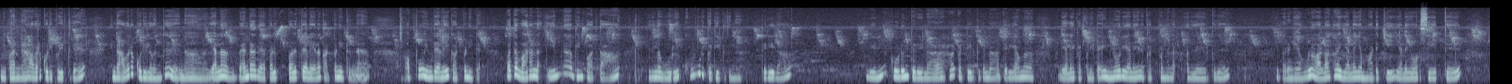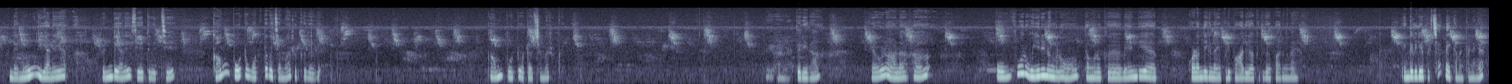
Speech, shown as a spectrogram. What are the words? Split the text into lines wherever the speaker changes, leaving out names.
இங்கே பாருங்கள் அவரைக்கொடி போயிருக்குது. இந்த அவரைக்கொடியில் வந்து நான் இலை வேண்டாத பழு பழுத்த இலையெல்லாம் கட் பண்ணிகிட்டு இருந்தேன் அப்போது இந்த இலையை கட் பண்ணிட்டேன். பார்த்தா வரலை. என்ன அப்படின்னு பார்த்தா இதில் ஒரு கூடு கட்டியிருக்குதுங்க. தெரியுதா? இது என்ன கூடுன்னு தெரியல. அழகாக கட்டியிருக்குது நான் தெரியாமல் அந்த இலையை கட் பண்ணிட்டேன். இன்னொரு இலையை நான் கட் பண்ணலை. அது இருக்குது. பாருங்கள் எவ்வளோ அழகாக இலையை மடக்கி இலையோடு சேர்த்து இந்த மூணு இலைய ரெண்டு இலைய சேர்த்து வச்சு கம் போட்டு ஒட்ட வச்ச மாதிரி இருக்குது அது. கம் போட்டு ஒட்ட வச்ச மாதிரி இருக்குது தெரியுதா? எவ்வளோ அழகாக ஒவ்வொரு உயிரினங்களும் தங்களுக்கு வேண்டிய குழந்தைகளை எப்படி பாதுகாக்குது பாருங்களேன். இந்த வீடியோ பிடிச்சா லைக் கமெண்ட் பண்ணுங்கள்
